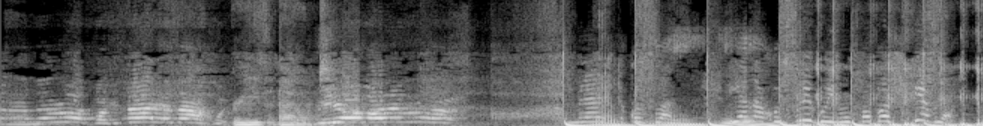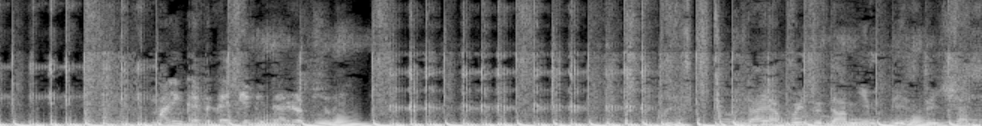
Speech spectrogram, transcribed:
Народ, погнали нахуй! Breathe out. Ёбаный в рот! У меня есть такой план. Я нахуй прыгаю ему по башке, блядь. Маленькая такая бегает орёт всё время. Да я выйду, дам им пизды сейчас.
